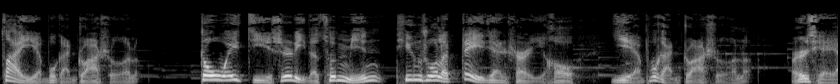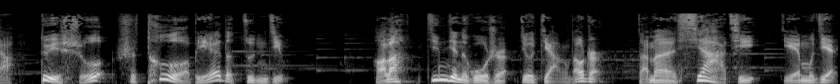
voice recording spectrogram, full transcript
再也不敢抓蛇了。周围几十里的村民听说了这件事以后，也不敢抓蛇了，而且呀。对蛇是特别的尊敬。好了，今天的故事就讲到这儿，咱们下期节目见。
